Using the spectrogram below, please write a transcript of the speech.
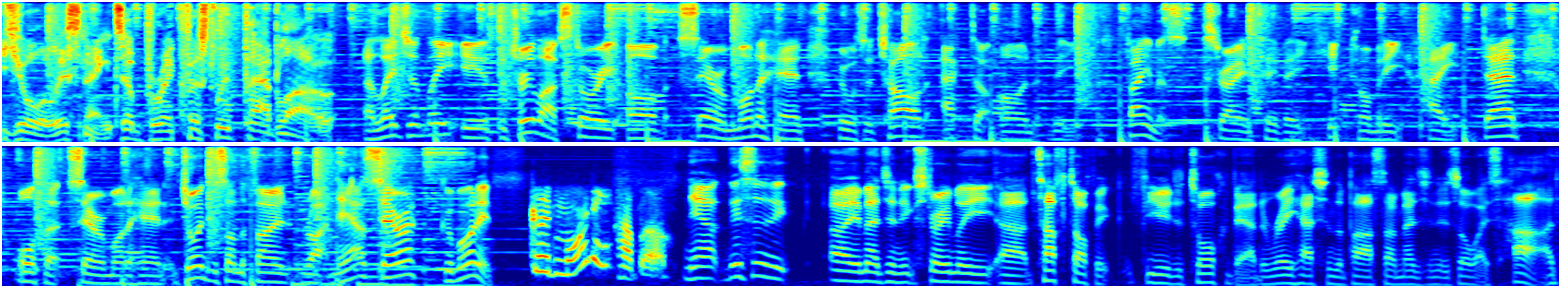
You're listening to Breakfast with Pablo. Allegedly is the true life story of Sarah Monahan, who was a child actor on the famous Australian TV hit comedy Hey Dad. Author Sarah Monahan joins us on the phone right now. Sarah, good morning. Good morning, Pablo. Now, this is, I imagine, an extremely uh, tough topic for you to talk about, and rehashing the past, I imagine, is always hard.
